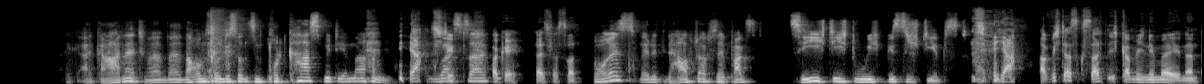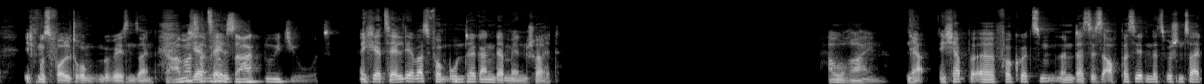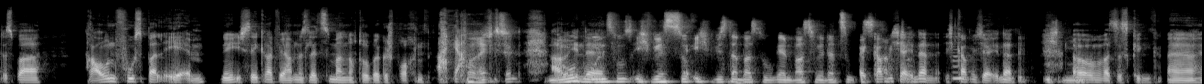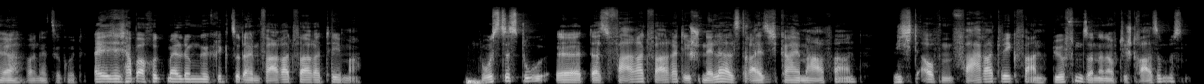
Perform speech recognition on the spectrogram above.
Äh, gar nicht. Warum soll ich sonst einen Podcast mit dir machen? ja, du stimmt. Gesagt, okay, da ist was dran. Boris, wenn du den Hauptschulabschluss packst, ziehe ich dich durch, bis du stirbst. ja, habe ich das gesagt? Ich kann mich nicht mehr erinnern. Ich muss voll trunken gewesen sein. Damals habe ich gesagt, du Idiot. Ich erzähle dir was vom Untergang der Menschheit. Hau rein. Ja, ich habe äh, vor kurzem, und das ist auch passiert in der Zwischenzeit, es war Frauenfußball-EM. Nee, ich sehe gerade, wir haben das letzte Mal noch drüber gesprochen. Ah ja, korrekt. Aber no der, ich wüsste so, ich wüsste aber so gern, was wir dazu Ich kann mich erinnern, ich kann mich erinnern, äh, um was es ging. Äh, ja, war nicht so gut. Ich, ich habe auch Rückmeldungen gekriegt zu deinem Fahrradfahrer-Thema. Wusstest du, äh, dass Fahrradfahrer, die schneller als 30 km/h fahren, nicht auf dem Fahrradweg fahren dürfen, sondern auf die Straße müssen?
